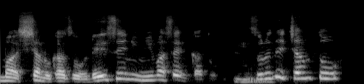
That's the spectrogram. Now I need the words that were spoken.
まあ、死者の数を冷静に見ませんかと、それでちゃんと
